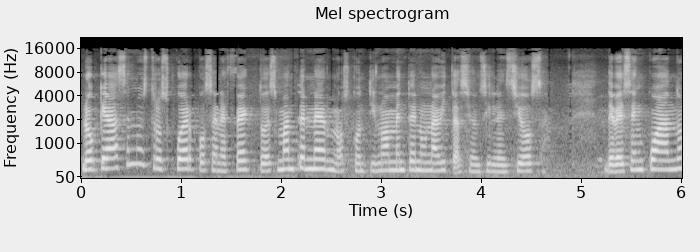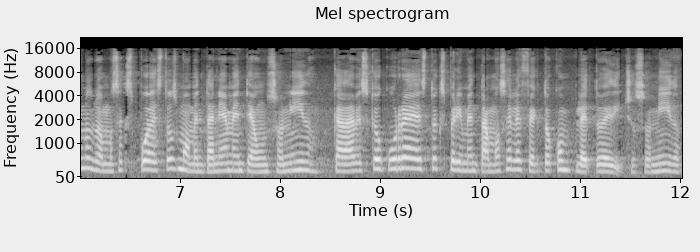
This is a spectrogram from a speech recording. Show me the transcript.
Lo que hacen nuestros cuerpos, en efecto, es mantenernos continuamente en una habitación silenciosa, de vez en cuando nos vemos expuestos momentáneamente a un sonido. Cada vez que ocurre esto experimentamos el efecto completo de dicho sonido.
